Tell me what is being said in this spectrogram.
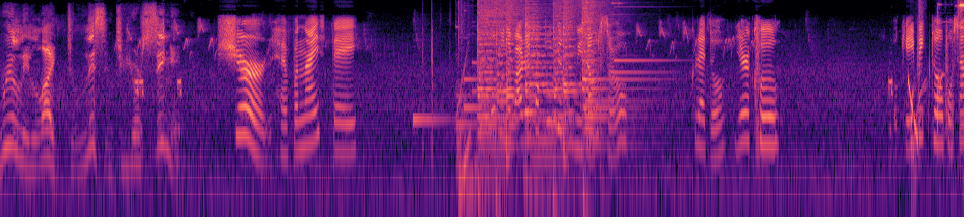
really like to listen to your singing. Sure. Have a nice day. 어, 근데 말을 섞인 게 좀 이상했어요. 그래도 you're cool. 오케이, 빅터 보상.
